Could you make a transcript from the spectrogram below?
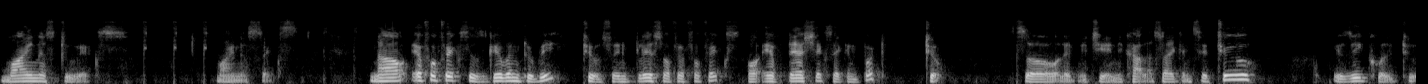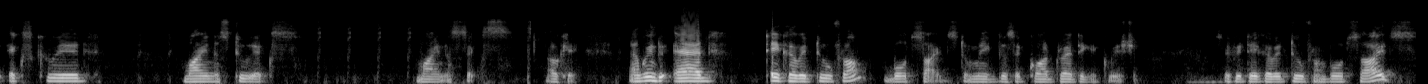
minus 2x minus 6. Now f of x is given to be 2. So in place of f of x or f dash x, I can put 2. So let me change the color. So I can say 2 is equal to x squared minus 2x minus 6. Okay. I'm going to add, take away 2 from both sides to make this a quadratic equation. So if you take away 2 from both sides,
